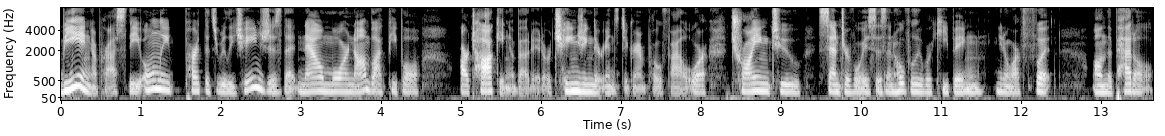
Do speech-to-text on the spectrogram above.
being oppressed. The only part that's really changed is that now more non-Black people are talking about it or changing their Instagram profile or trying to center voices and hopefully we're keeping, you know, our foot on the pedal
